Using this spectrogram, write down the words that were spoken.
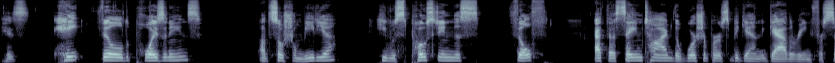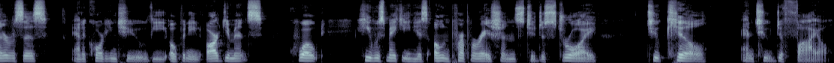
his hate filled poisonings on social media. He was posting this filth. At the same time, the worshippers began gathering for services. And according to the opening arguments, quote, he was making his own preparations to destroy, to kill, and to defile.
